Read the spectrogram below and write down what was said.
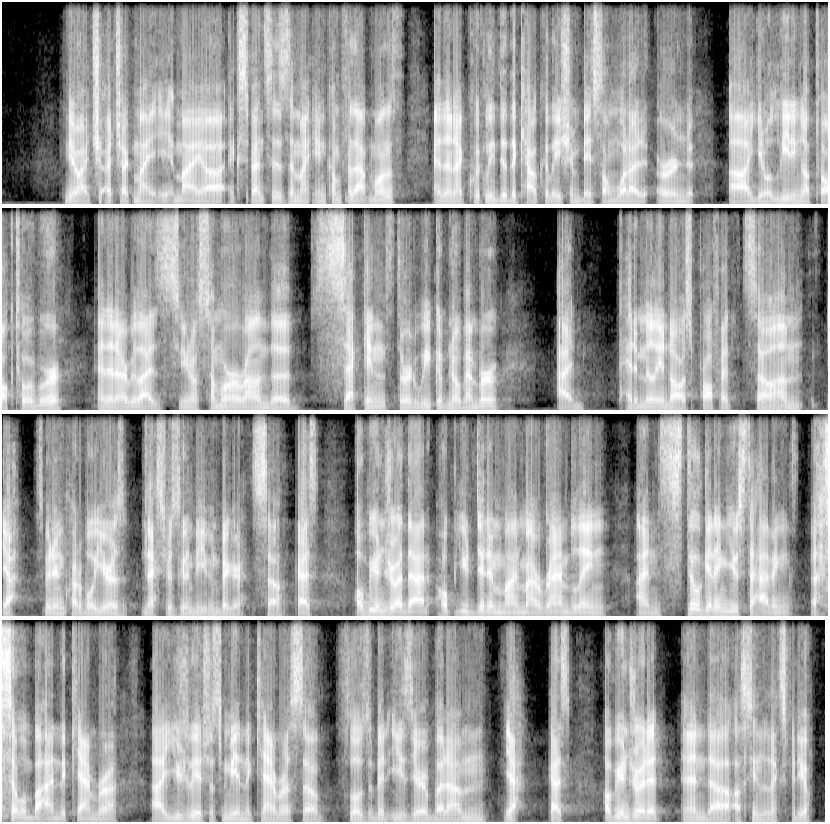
you know I, ch- I checked my my uh, expenses and my income for that month, and then I quickly did the calculation based on what I earned, uh, you know, leading up to October and then I realized, you know, somewhere around the second, third week of November, I'd hit a million dollars profit. So, um, yeah, it's been an incredible year. Next year's going to be even bigger. So, guys, hope you enjoyed that. Hope you didn't mind my rambling. I'm still getting used to having uh, someone behind the camera. Uh, usually it's just me and the camera, so flows a bit easier. But um, yeah, guys, hope you enjoyed it, and uh, I'll see you in the next video.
